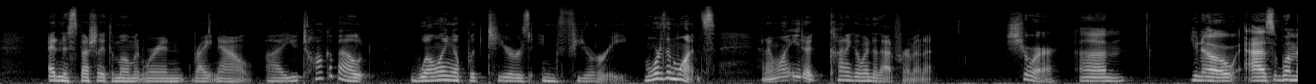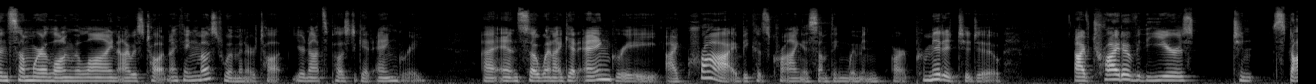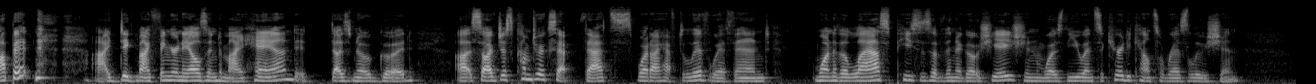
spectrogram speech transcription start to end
and especially at the moment we're in right now. Uh, you talk about welling up with tears in fury more than once, and I want you to kind of go into that for a minute. Sure. Um, you know, as a woman somewhere along the line, I was taught, and I think most women are taught, you're not supposed to get angry. Uh, and so when I get angry, I cry because crying is something women are permitted to do. I've tried over the years to stop it. I dig my fingernails into my hand, it does no good. Uh, so I've just come to accept that's what I have to live with. And one of the last pieces of the negotiation was the UN Security Council resolution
